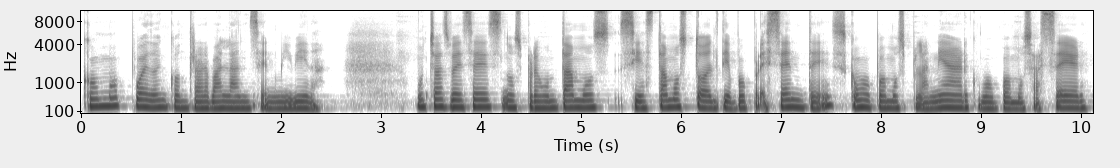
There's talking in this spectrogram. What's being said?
cómo puedo encontrar balance en mi vida. Muchas veces nos preguntamos si estamos todo el tiempo presentes, cómo podemos planear, cómo podemos hacer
